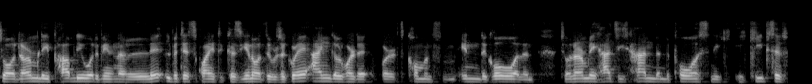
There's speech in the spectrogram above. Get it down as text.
Joe Dermody probably would have been a little bit disappointed because you know there was a great angle where the, where it's coming from in the goal, and Joe Dermody has his hand in the post and he, he keeps it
